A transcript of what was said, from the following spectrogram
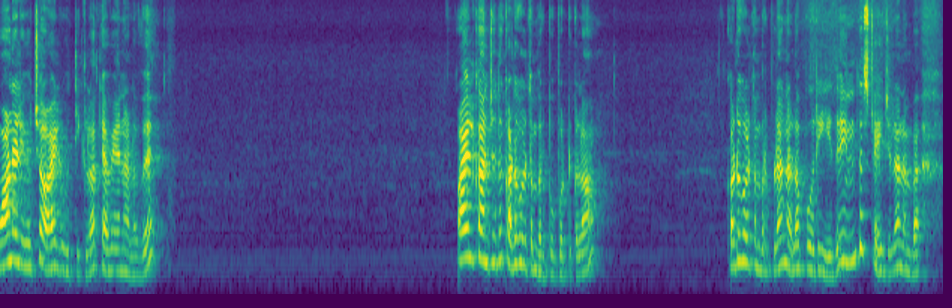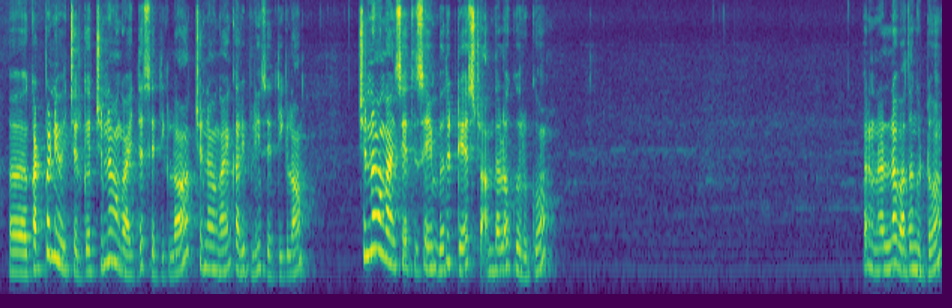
வானொலி வச்சு ஆயில் ஊற்றிக்கலாம் தேவையான அளவு. ஆயில் காஞ்சதும் கடுகு உளுத்தம்பருப்பு போட்டுக்கலாம். கடுகு உளுத்தம்பருப்புலாம் நல்லா பொரியுது. இந்த ஸ்டேஜில் நம்ம கட் பண்ணி வச்சுருக்க சின்ன வெங்காயத்தை சேர்த்திக்கலாம். சின்ன வெங்காயம் கறிப்பிலையும் சேர்த்திக்கலாம். சின்ன வெங்காயம் சேர்த்து செய்யும்போது டேஸ்ட் அந்தளவுக்கு இருக்கும். பாருங்கள் நல்லா வதங்கட்டும்.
